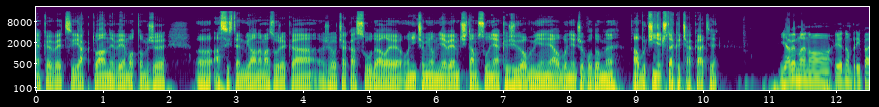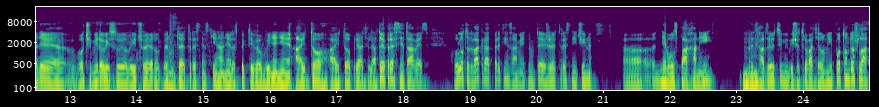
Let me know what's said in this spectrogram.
nejaké veci. Aktuálne viem o tom, že e, asistent Milana Mazureka, že ho čaká súd, ale o ničom inom neviem, či tam sú nejaké živé obvinenia alebo niečo podobné. Alebo či niečo také čakáte. Ja viem len o jednom prípade voči Mirovi Sujovi, čo je rozbehnuté trestné stíhanie, respektíve obvinenie. Aj to, aj to, priateľ. A to je presne tá vec. Bolo to dvakrát predtým zamietnuté, že trestný čin uh, nebol spáchaný mm-hmm. predchádzajúcimi vyšetrovateľmi. Potom došla,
